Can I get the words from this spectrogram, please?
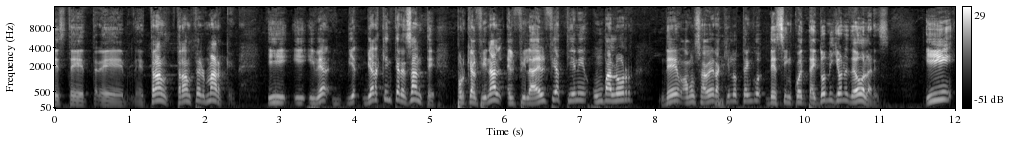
este eh, Tran- Transfer Market. Y, y, y qué interesante, porque al final el Filadelfia tiene un valor de, vamos a ver, aquí lo tengo, de 52 millones de dólares. Y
